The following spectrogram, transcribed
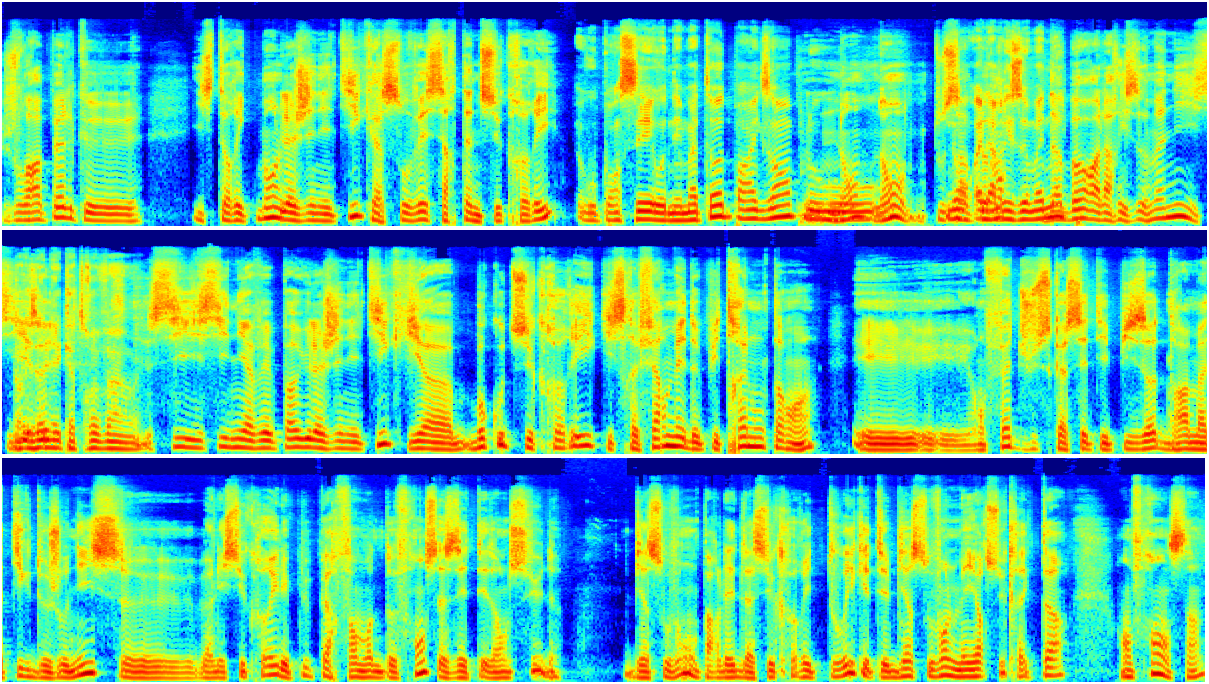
Je vous rappelle que historiquement, la génétique a sauvé certaines sucreries. Vous pensez aux nématodes, par exemple ou... Non, non, tout non, simplement. à la rhizomanie D'abord à la rhizomanie. S'il Dans les avait- années 80. ouais. Si s'il n'y avait pas eu la génétique, il y a beaucoup de sucreries qui seraient fermées depuis très longtemps. hein. Et en fait, jusqu'à cet épisode dramatique de jaunisse, euh, ben, les sucreries les plus performantes de France, elles étaient dans le sud. Bien souvent, on parlait de la sucrerie de Toury, qui était bien souvent le meilleur sucre hectare en France. hein.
